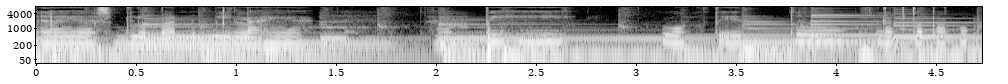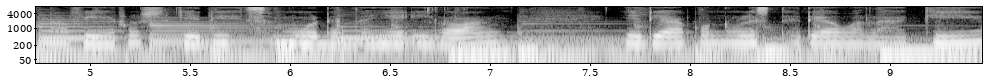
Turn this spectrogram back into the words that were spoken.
uh, ya sebelum pandemi lah ya. Tapi waktu itu laptop aku kena virus jadi semua datanya hilang jadi aku nulis dari awal lagi.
